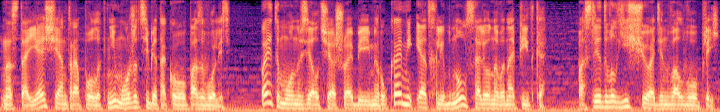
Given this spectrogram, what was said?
Настоящий антрополог не может себе такого позволить. Поэтому он взял чашу обеими руками и отхлебнул соленого напитка. Последовал еще один вал воплей.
